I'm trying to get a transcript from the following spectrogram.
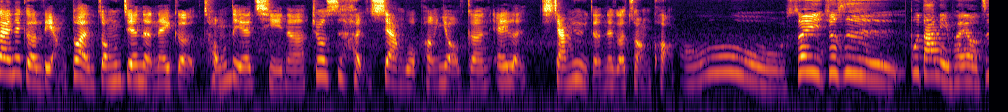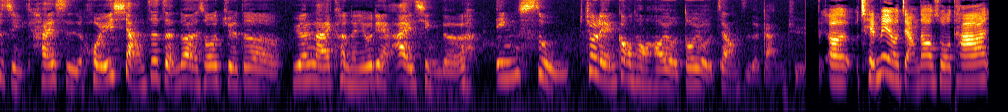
在那个两段中间的那个重叠期呢，就是很像我朋友跟 Alan 相遇的那个状况哦，所以就是不单你朋友自己开始回想这整段的时候，觉得原来可能有点爱情的因素，就连共同好友都有这样子的感觉。呃，前面有讲到说他。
